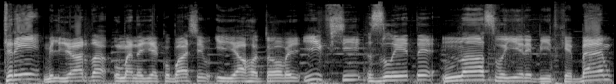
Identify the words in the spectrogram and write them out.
3 мільярда. У мене є кубасів, і я готовий їх всі злити на свої ребітки. Бемк.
